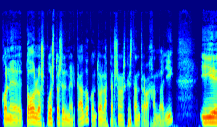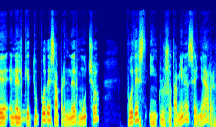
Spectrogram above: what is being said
con eh, todos los puestos del mercado, con todas las personas que están trabajando allí, y eh, en el que tú puedes aprender mucho, puedes incluso también enseñar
